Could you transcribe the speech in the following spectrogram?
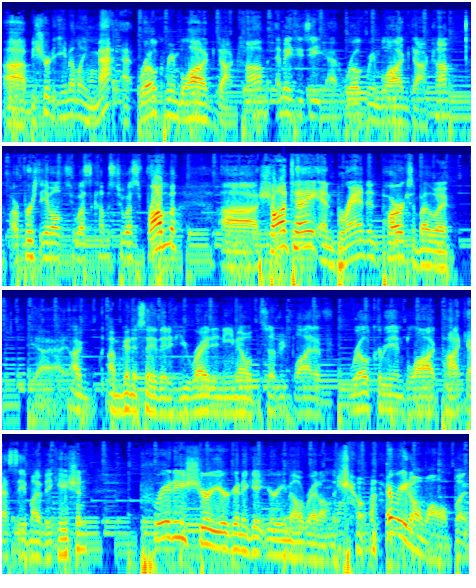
Uh, be sure to email me, Matt at RoyalCaribbeanBlog.com, M-A-T-T at RoyalCaribbeanBlog.com. Our first email to us comes to us from uh, Shantae and Brandon Parks. And by the way, I, am going to say that if you write an email with the subject line of Royal Caribbean Blog Podcast Save My Vacation, pretty sure you're going to get your email read on the show. I read them all, but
